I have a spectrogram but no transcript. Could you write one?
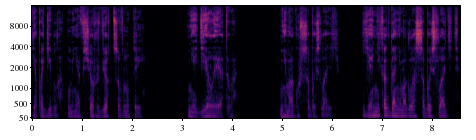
Я погибла. У меня все рвется внутри. Не делай этого. Не могу с собой сладить. Я никогда не могла с собой сладить.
